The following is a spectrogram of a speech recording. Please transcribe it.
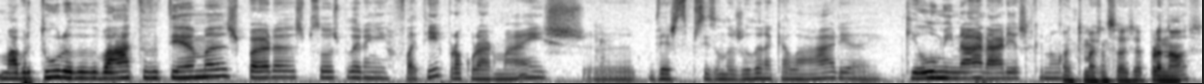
uma abertura de debate de temas para as pessoas poderem ir refletir, procurar mais, eh, ver se precisam de ajuda naquela área, que iluminar áreas que não. Quanto mais não seja, para nós,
